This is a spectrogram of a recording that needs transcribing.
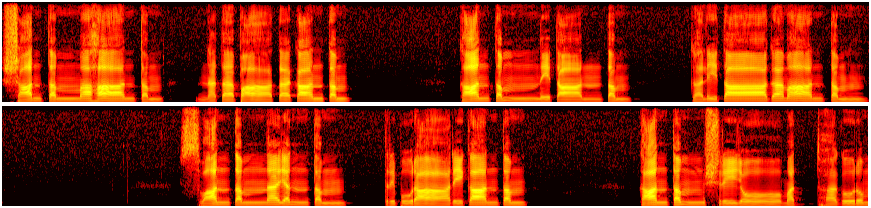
शान्तं महान्तं नतपातकान्तं। कान्तं नितान्तं कलितागमान्तम् स्वान्तं नयन्तं त्रिपुरारिकान्तं कान्तं श्रियो मध्वगुरुं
